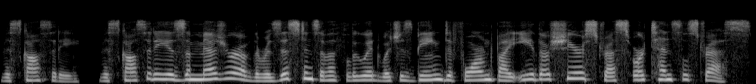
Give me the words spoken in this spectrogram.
Viscosity. Viscosity is a measure of the resistance of a fluid which is being deformed by either shear stress or tensile stress.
